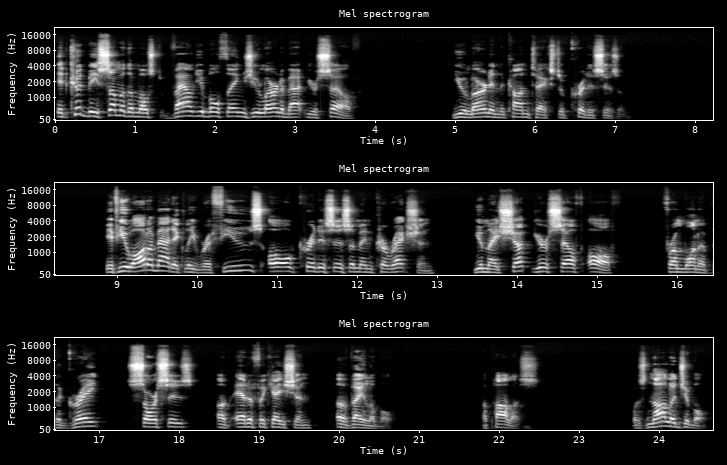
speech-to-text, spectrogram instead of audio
it could be some of the most valuable things you learn about yourself you learn in the context of criticism. If you automatically refuse all criticism and correction, you may shut yourself off from one of the great sources of edification available. Apollos was knowledgeable,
